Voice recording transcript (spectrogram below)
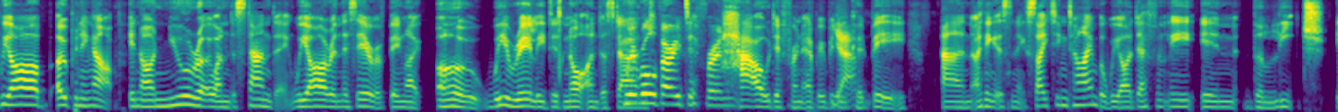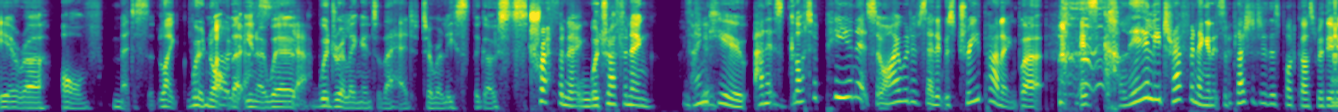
we are opening up in our neuro understanding. We are in this era of being like, oh, we really did not understand. We're all very different. how different everybody Yeah. could be. And I think it's an exciting time, but we are definitely in the leech era of medicine. Like we're not Oh, that, you know, we're Yeah. we're drilling into the head to release the ghosts. Trephaning. We're trephaning. Thank, you. And it's got a P in it. So I would have said it was tree panning, but it's clearly trephaning. And it's a pleasure to do this podcast with you.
